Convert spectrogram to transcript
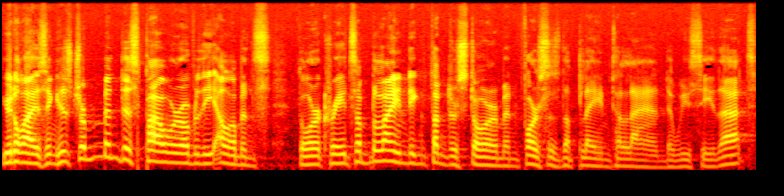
Utilizing his tremendous power over the elements, Thor creates a blinding thunderstorm and forces the plane to land. And we see that.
